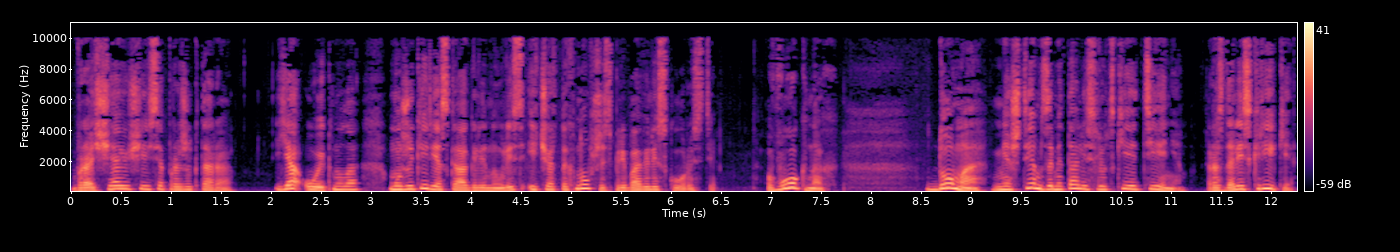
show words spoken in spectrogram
вращающиеся прожектора. Я ойкнула, мужики резко оглянулись и, чертыхнувшись, прибавили скорости. В окнах дома меж тем заметались людские тени, раздались крики,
